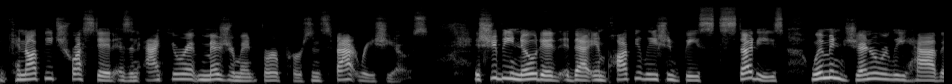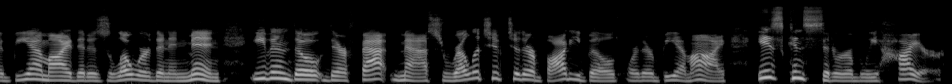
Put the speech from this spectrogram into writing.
and cannot be trusted as an accurate measurement for a person's fat ratios. It should be noted that in population based studies, women generally have a BMI that is lower than in men, even though their fat mass relative to their body build or their BMI is considerably higher.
